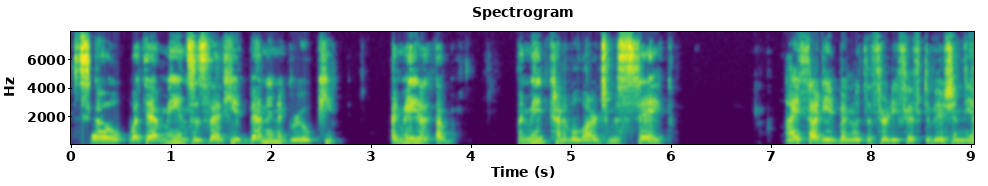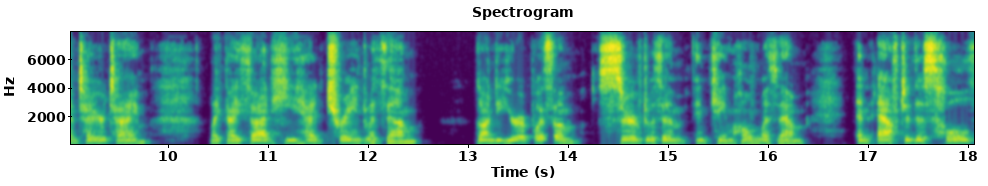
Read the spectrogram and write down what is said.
So what that means is that he had been in a group. He, I made a, a I made kind of a large mistake. I thought he'd been with the 35th Division the entire time. Like I thought he had trained with them, gone to Europe with them, served with them, and came home with them. And after this whole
